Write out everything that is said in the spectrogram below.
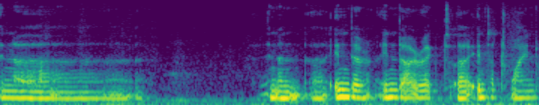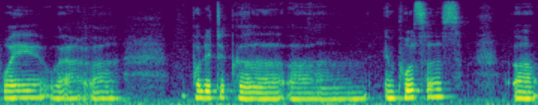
in a in an uh, indirect, uh, intertwined way where uh, political impulses uh,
